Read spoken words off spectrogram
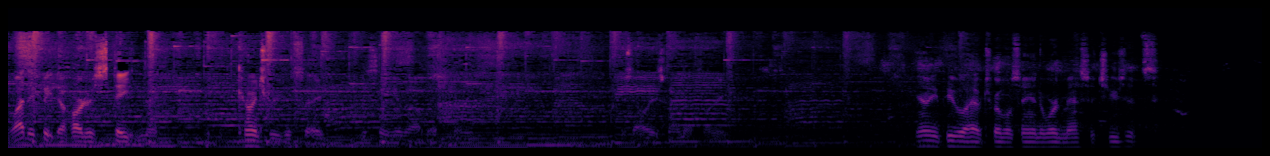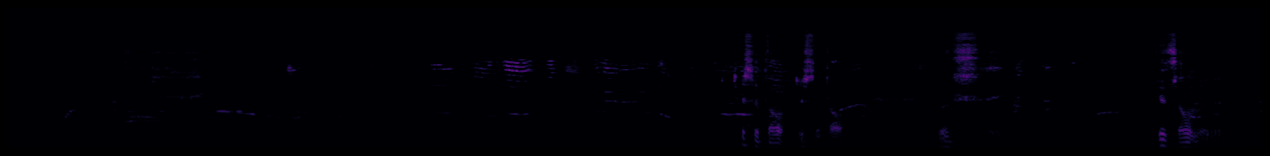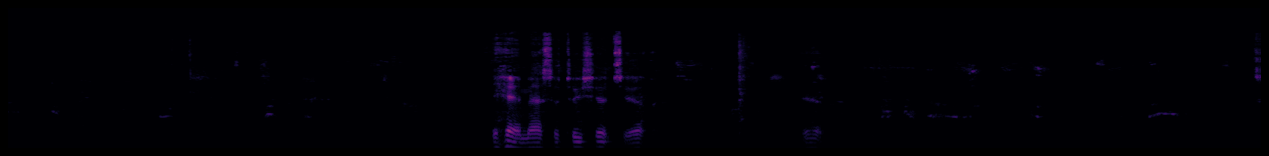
Why'd they pick the hardest state in the country to say to sing about this place? Just always find that funny. You know how many people have trouble saying the word Massachusetts? Just a thought, just a thought. Let's see. It's on there. Yeah, Massachusetts, yeah. Yeah.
